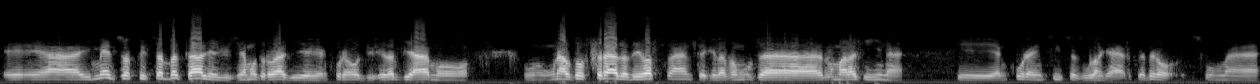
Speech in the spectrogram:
Eh, in mezzo a questa battaglia ci siamo trovati e ancora oggi ce l'abbiamo un'autostrada devastante che è la famosa Roma Latina che ancora insiste sulla carta, però insomma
